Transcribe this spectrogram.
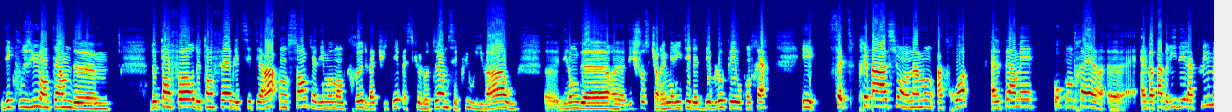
décousus en termes de, temps fort, de temps faible, etc. On sent qu'il y a des moments de creux, de vacuité, parce que l'auteur ne sait plus où il va, ou euh, des longueurs, euh, des choses qui auraient mérité d'être développées, au contraire. Et cette préparation en amont à froid, elle permet au contraire, euh, elle va pas brider la plume,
